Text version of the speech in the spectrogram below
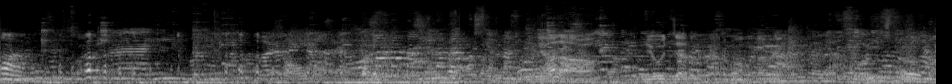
ဟော ညလာတော့မျိုးချက်လို့ပြောမှာဒါပေမဲ့ဟုတ်ပါ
